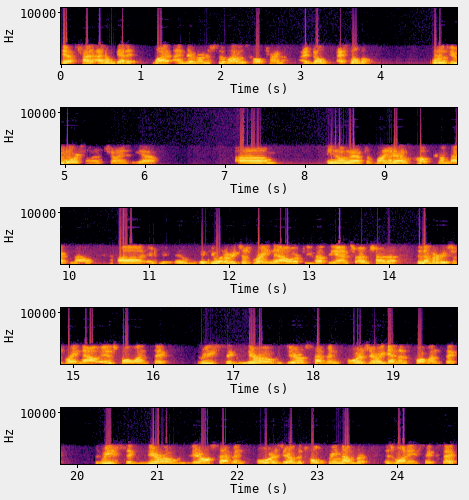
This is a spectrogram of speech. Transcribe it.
Yeah. China. I don't get it. Why? I never understood why it was called China. I don't. I still don't. Well, You it's porcelain China. Yeah. Um, you know, I'm going to have to find I out. I'll come back to that one. Uh, if you if, if you want to reach us right now, or if you have the answer on China, the number to reach us right now is 416-360-0740. Again, that's 416-360-0740. The toll free number is one eight six six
